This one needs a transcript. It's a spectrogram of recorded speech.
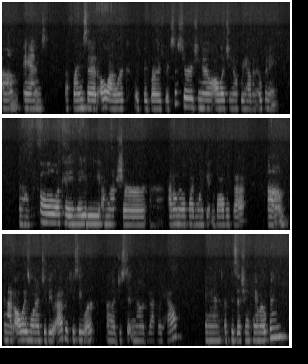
Um, and a friend said, Oh, I work with Big Brothers Big Sisters. You know, I'll let you know if we have an opening. And I was like, Oh, okay, maybe. I'm not sure. I don't know if I'd want to get involved with that. Um, and I'd always wanted to do advocacy work, uh, just didn't know exactly how. And a position came open.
